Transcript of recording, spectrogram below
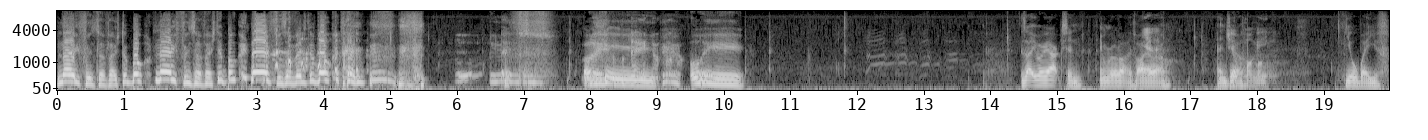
Nathan's a vegetable. Nathan's a vegetable. Nathan's a vegetable. Oi, oi. Is that your reaction in real life, IRL, and You're pongy. Your wave.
